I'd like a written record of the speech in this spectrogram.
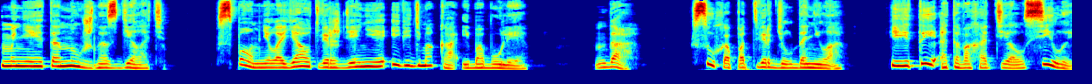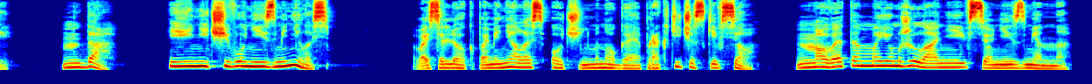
Мне это нужно сделать. Вспомнила я утверждение и ведьмака, и бабули. «Да», — сухо подтвердил Данила. «И ты этого хотел, силы?» «Да». «И ничего не изменилось?» «Василек, поменялось очень многое, практически все. Но в этом моем желании все неизменно.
